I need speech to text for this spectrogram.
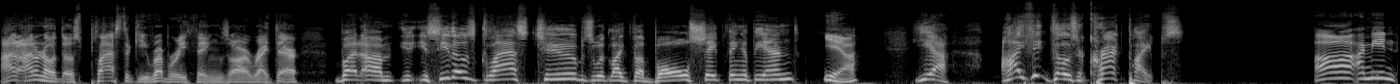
I, I don't know what those plasticky, rubbery things are right there. But um, you, you see those glass tubes with like the bowl shaped thing at the end? Yeah. Yeah, I think those are crack pipes. Uh, I mean,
